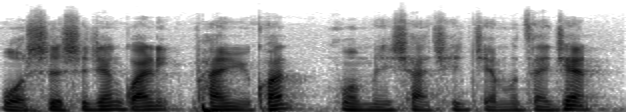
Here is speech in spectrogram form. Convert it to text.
我是时间管理潘宇宽，我们下期节目再见。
